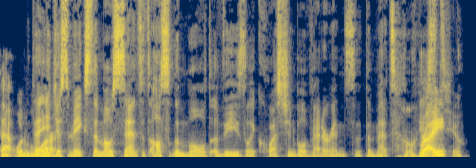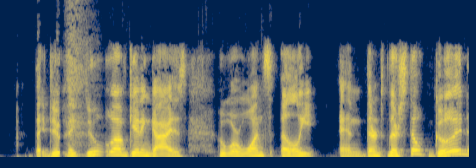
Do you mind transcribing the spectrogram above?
That would that, work. It just makes the most sense. It's also the mold of these like questionable veterans that the Mets always right? do. They do they do love getting guys who were once elite and they're they're still good,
